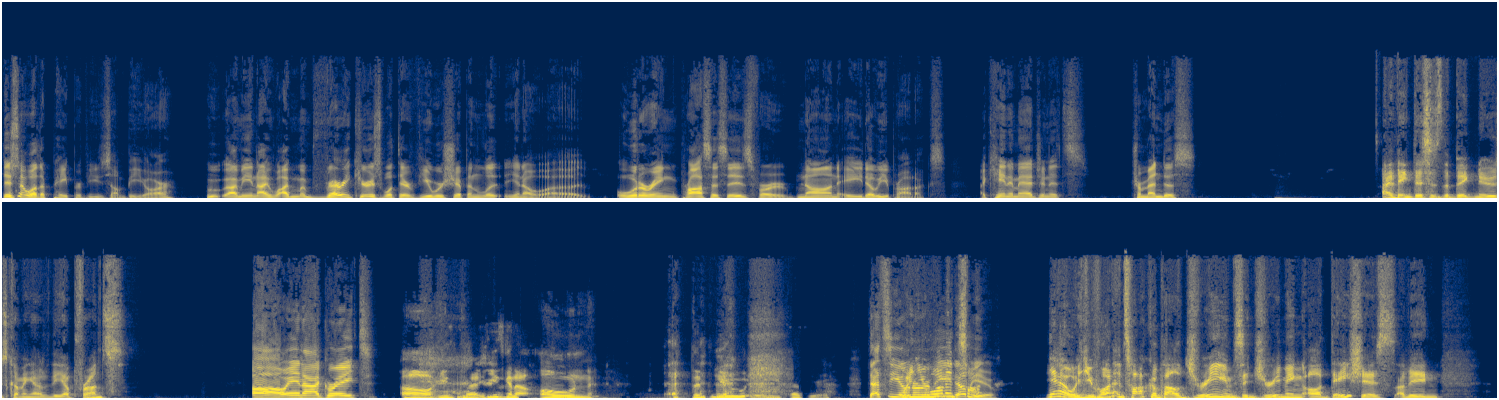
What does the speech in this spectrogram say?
There's no other pay per views on BR. Who I mean, I I'm very curious what their viewership and you know uh, ordering process is for non AEW products. I can't imagine it's tremendous. I think this is the big news coming out of the upfronts. Oh, ain't I great? Oh, he's gonna, he's gonna own the new AEW. That's the owner of AEW. Talk, yeah, when you want to talk about dreams and dreaming audacious, I mean,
